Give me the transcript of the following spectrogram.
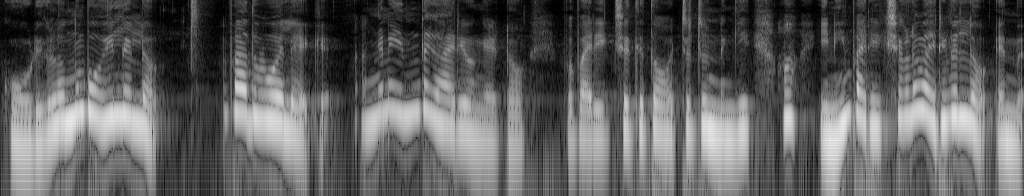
കോടികളൊന്നും പോയില്ലല്ലോ. അപ്പോൾ അതുപോലെയൊക്കെ. അങ്ങനെ എന്ത് കാര്യവും കേട്ടോ? ഇപ്പോൾ പരീക്ഷയ്ക്ക് തോറ്റിട്ടുണ്ടെങ്കിൽ ആ ഇനിയും പരീക്ഷകൾ വരുമല്ലോ എന്ന്.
